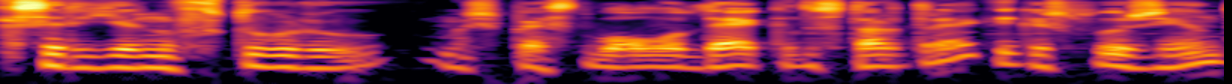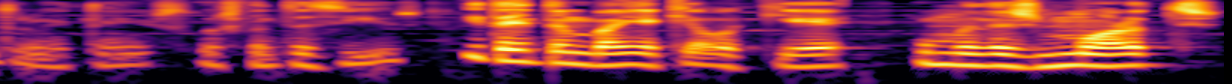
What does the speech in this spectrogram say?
que seria no futuro uma espécie de holodeck do Star Trek, em que as pessoas entram e têm as suas fantasias. E tem também aquela que é uma das mortes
